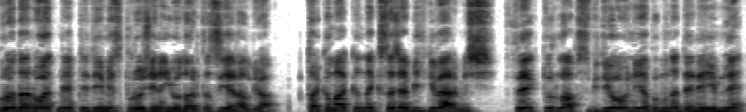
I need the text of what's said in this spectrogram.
Burada roadmap dediğimiz projenin yol haritası yer alıyor. Takım hakkında kısaca bilgi vermiş. Fracture Labs video oyunu yapımında deneyimli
